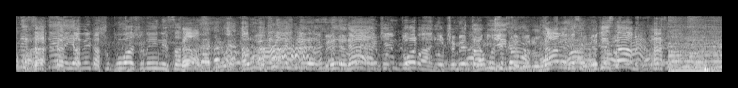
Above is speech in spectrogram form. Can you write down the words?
не садили, я видів, що по вас, ви не садили. А руки ви не чим компанію. Точно, чи ми там їдемо, розумієте? Правильно, куди з нами? Thank you.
